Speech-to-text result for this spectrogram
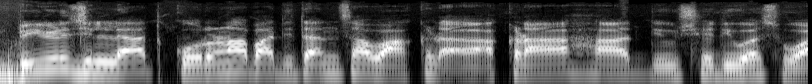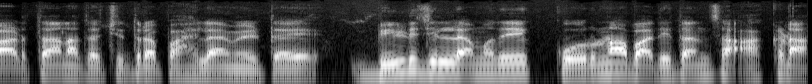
बीड जिल्ह्यात कोरोनाबाधितांचा वाकडा आकडा हा दिवसेदिवस वाढतानाचं चित्र पाहायला मिळतं आहे बीड जिल्ह्यामध्ये कोरोनाबाधितांचा आकडा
